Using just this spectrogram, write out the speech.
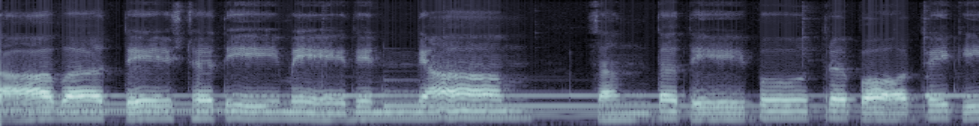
तावत्तिष्ठति मेदिन्यां सन्तति पुत्रपौत्रिकी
